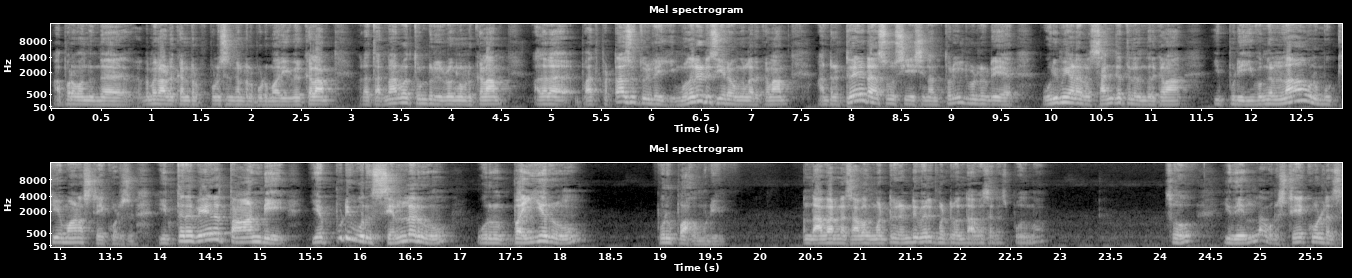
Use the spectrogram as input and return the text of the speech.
அப்புறம் வந்து இந்த Tamil Nadu control pollution control board மாதிரி இருக்கலாம். அதில் தன்னார்வ தொண்டு நிறுவனங்களும் இருக்கலாம். அதில் ப- பட்டாசு தொழிலை முதலீடு செய்கிறவங்களும் இருக்கலாம். அந்த ட்ரேட் அசோசியேஷன் அந்த தொழில் பண்ணுடைய உரிமையாளர்கள் சங்கத்தில் இருந்திருக்கலாம். இப்படி இவங்கெல்லாம் ஒரு முக்கியமான ஸ்டேக் ஹோல்டர்ஸ் இத்தனை பேரை தாண்டி எப்படி ஒரு செல்லரும் ஒரு பையரும் பொறுப்பாக முடியும்? அந்த அவேர்னஸ் அவங்க மட்டும் ரெண்டு பேருக்கு மட்டும் வந்து அவேர்னஸ் போதுமா? ஸோ இது எல்லாம் ஒரு ஸ்டேக் ஹோல்டர்ஸ்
